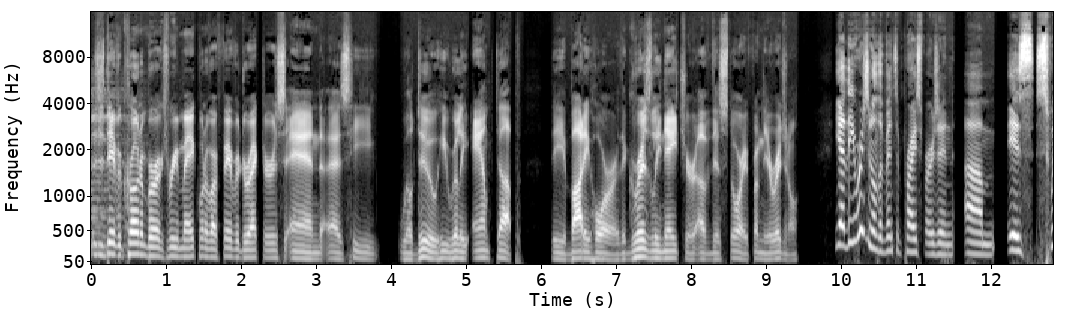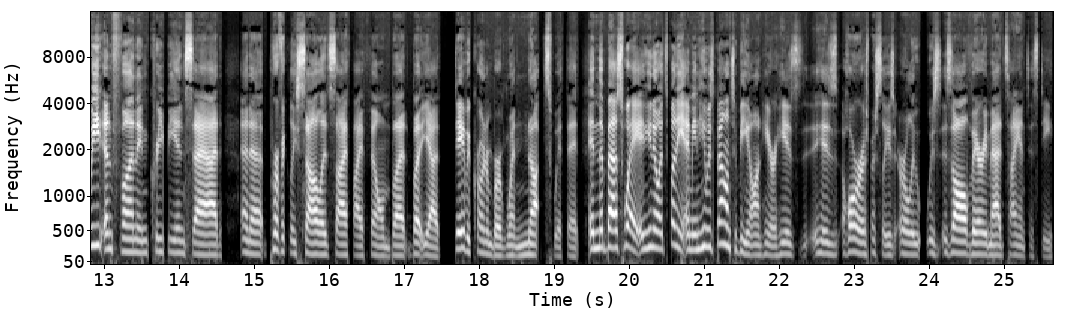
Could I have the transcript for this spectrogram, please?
This is David Cronenberg's remake, one of our favorite directors, and as he will do, he really amped up the body horror, the grisly nature of this story from the original. Yeah, the original, the Vincent Price version, um, is sweet and fun and creepy and sad. and a perfectly solid sci-fi film. But but yeah, David Cronenberg went nuts with it in the best way. And you know, it's funny. I mean, he was bound to be on here. His his horror, especially his early, was is all very mad scientisty.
